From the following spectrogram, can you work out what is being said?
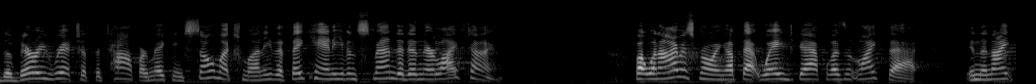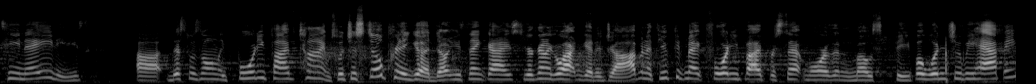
the very rich at the top are making so much money that they can't even spend it in their lifetime. But when I was growing up, that wage gap wasn't like that. In the 1980s, uh, this was only 45 times, which is still pretty good, don't you think, guys? You're going to go out and get a job, and if you could make 45% more than most people, wouldn't you be happy?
